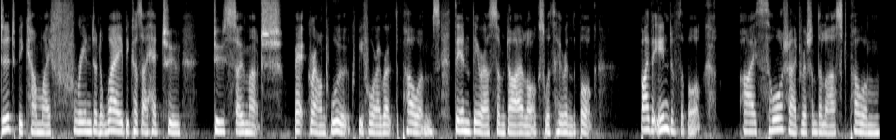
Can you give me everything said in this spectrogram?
did become my friend in a way because I had to do so much background work before I wrote the poems. Then there are some dialogues with her in the book. By the end of the book, I thought I'd written the last poem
